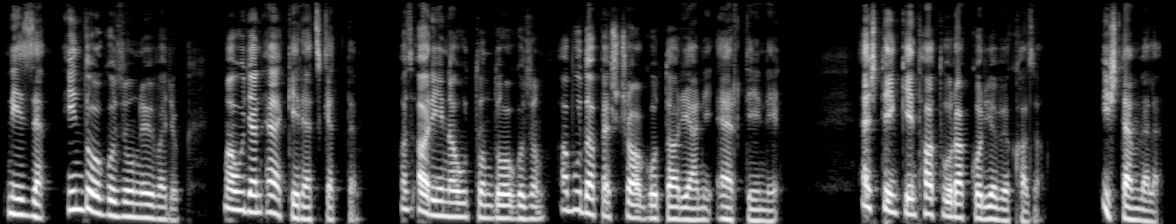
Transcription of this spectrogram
Nézze, én dolgozónő vagyok. Ma ugyan elkéreckedtem. Az aréna úton dolgozom, a Budapest Csalgó-Tarjáni RT-nél. Esténként hat órakor jövök haza. Isten vele!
